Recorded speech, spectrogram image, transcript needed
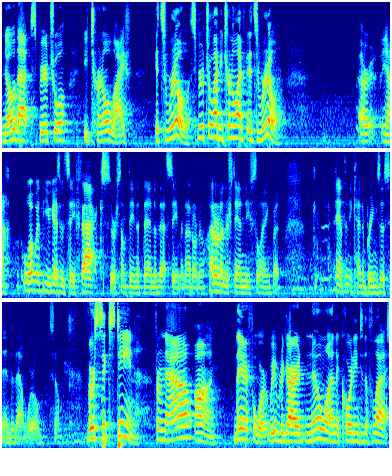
know that spiritual, eternal life, it's real. Spiritual life, eternal life, it's real. Or, yeah, what would you guys would say? Facts or something at the end of that statement. I don't know. I don't understand new slang, but Anthony kind of brings us into that world. So, verse 16 from now on, therefore, we regard no one according to the flesh.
